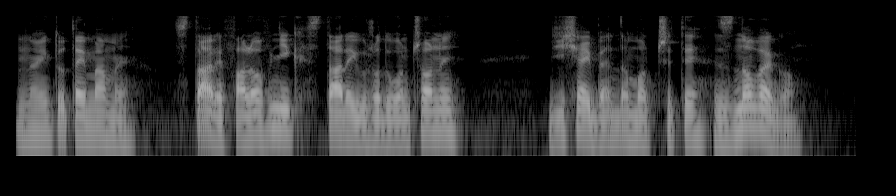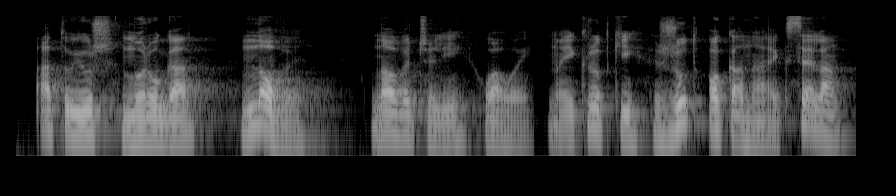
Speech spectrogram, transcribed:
No i tutaj mamy stary falownik, stary już odłączony. Dzisiaj będą odczyty z nowego. A tu już mruga nowy. Nowy, czyli Huawei. No i krótki rzut oka na Excela.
